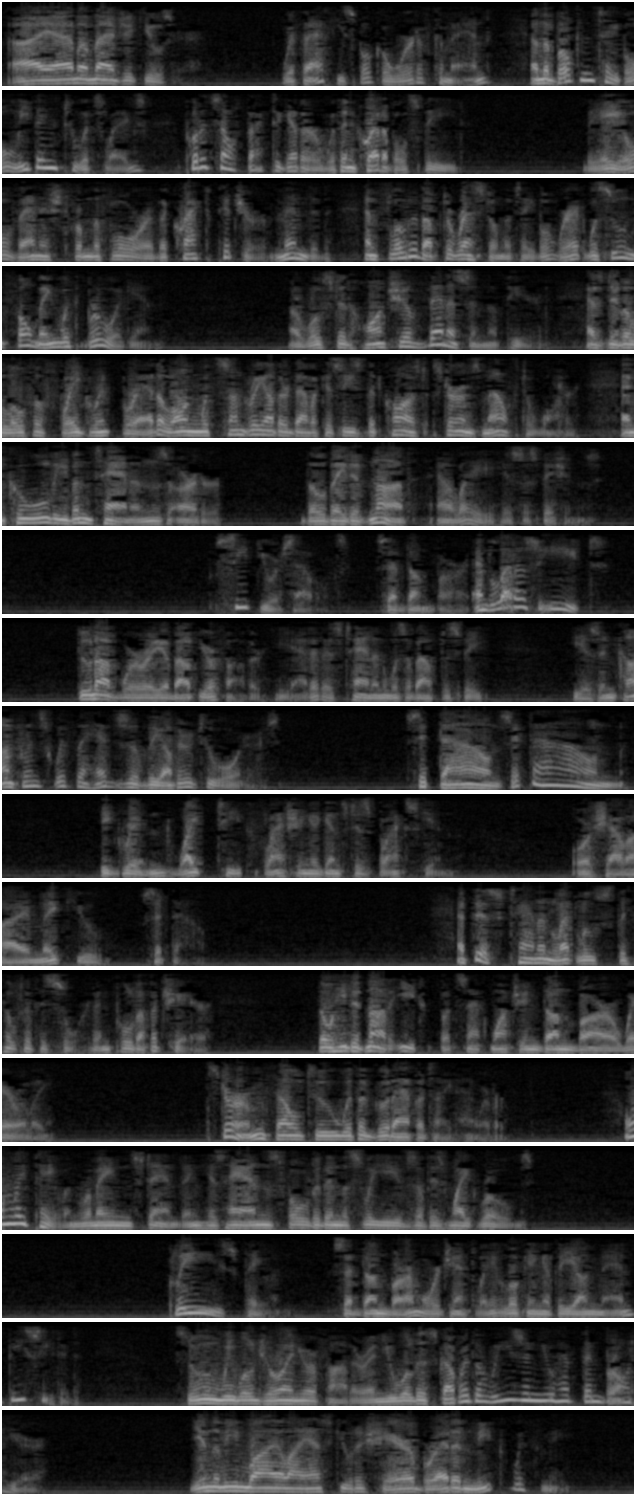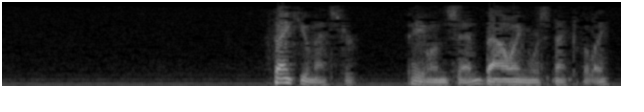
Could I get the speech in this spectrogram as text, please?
I am a magic user. With that he spoke a word of command, and the broken table, leaping to its legs, put itself back together with incredible speed. The ale vanished from the floor, the cracked pitcher mended, and floated up to rest on the table, where it was soon foaming with brew again. A roasted haunch of venison appeared, as did a loaf of fragrant bread, along with sundry other delicacies that caused Sturm's mouth to water, and cooled even Tanin's ardor, though they did not allay his suspicions. Seat yourselves, said Dunbar, and let us eat. Do not worry about your father, he added, as Tanin was about to speak. He is in conference with the heads of the other two orders. Sit down, sit down. He grinned, white teeth flashing against his black skin. Or shall I make you sit down? At this, Tanin let loose the hilt of his sword and pulled up a chair, though he did not eat, but sat watching Dunbar warily. Sturm fell to with a good appetite, however. Only Palin remained standing, his hands folded in the sleeves of his white robes. Please, Palin, said Dunbar more gently, looking at the young man, be seated. Soon we will join your father, and you will discover the reason you have been brought here. In the meanwhile, I ask you to share bread and meat with me. Thank you, master, Palin said, bowing respectfully.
